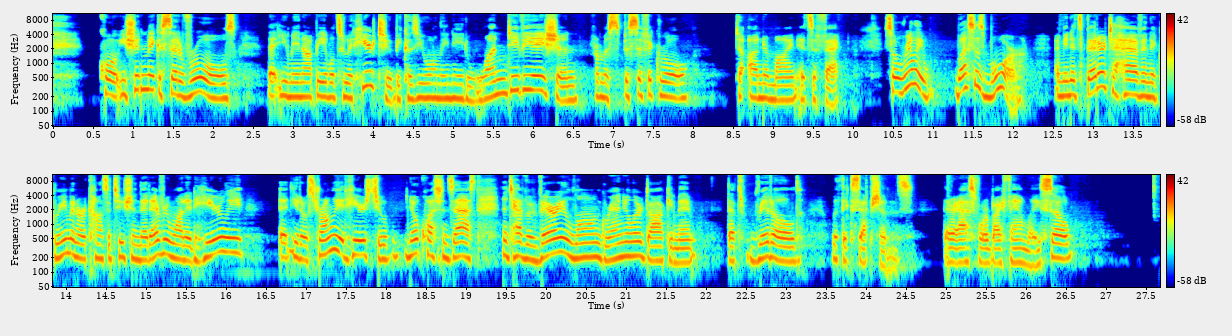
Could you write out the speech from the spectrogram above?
quote you shouldn't make a set of rules that you may not be able to adhere to because you only need one deviation from a specific rule to undermine its effect. So really less is more. I mean, it's better to have an agreement or a constitution that everyone adherely, uh, you know, strongly adheres to, no questions asked, than to have a very long, granular document that's riddled with exceptions that are asked for by families. So,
